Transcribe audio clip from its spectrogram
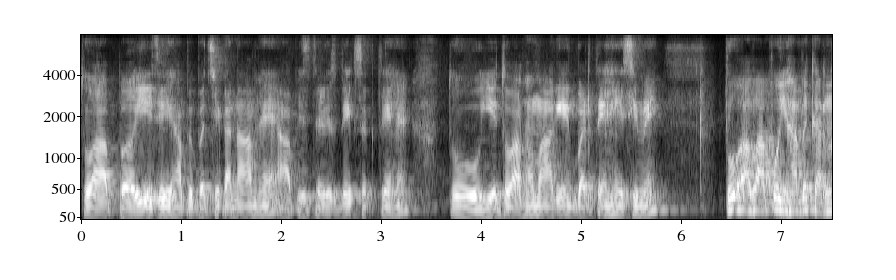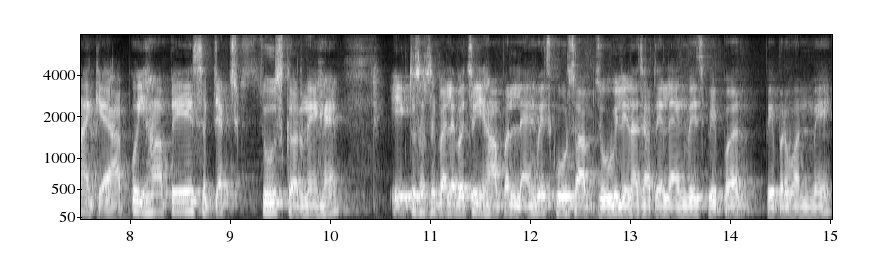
तो आप ये जो यहाँ पे बच्चे का नाम है, आप इस तरीके से देख सकते हैं तो ये तो अब हम आगे बढ़ते हैं इसी में. तो अब आपको यहाँ पे करना क्या है? आपको यहाँ पे सब्जेक्ट चूज़ करने हैं एक तो सबसे पहले बच्चों, यहाँ पर लैंग्वेज कोर्स आप जो भी लेना चाहते हैं लैंग्वेज पेपर पेपर वन में,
